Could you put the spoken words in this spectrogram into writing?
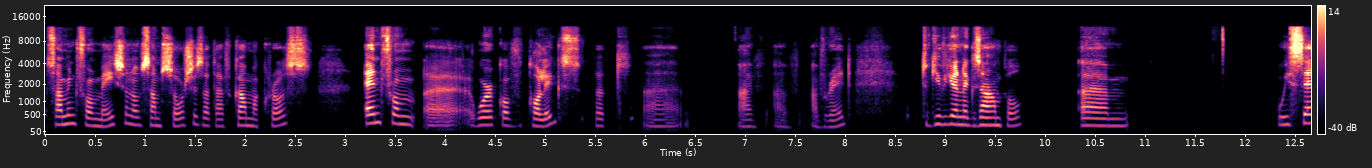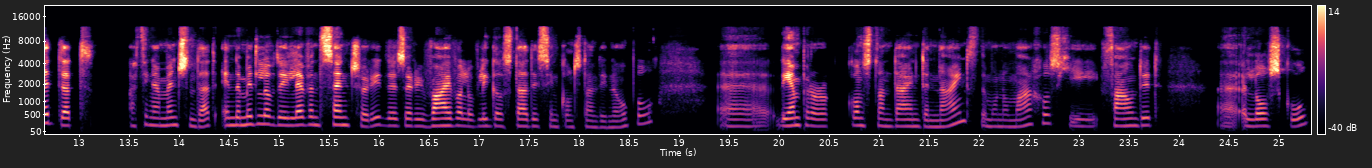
some information of some sources that I've come across and from uh, work of colleagues that uh, I've, I've, I've read. To give you an example, um, we said that, I think I mentioned that, in the middle of the 11th century, there's a revival of legal studies in Constantinople. Uh, the Emperor Constantine IX, the Monomachos, he founded uh, a law school.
